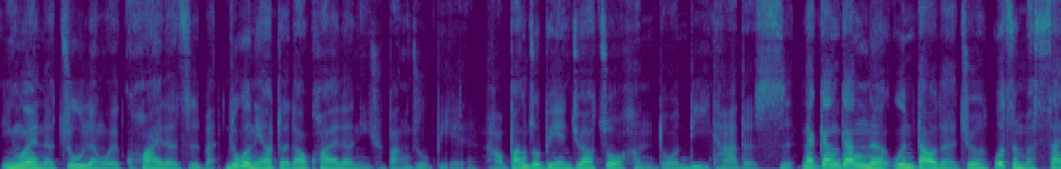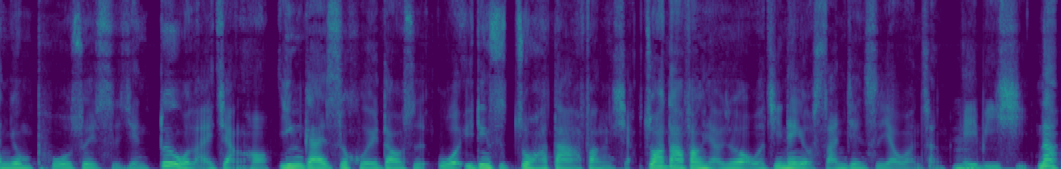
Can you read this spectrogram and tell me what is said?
因为呢，助人为快乐之本。如果你要得到快乐，你去帮助别人，好，帮助别人就要做很多利他的事。那刚刚呢问到的，就我怎么善用破碎时间？对我来讲，哈，应该是回到是我一定是抓大放小，抓大放小，就是说我今天有三件事要完成，A、B、C。那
